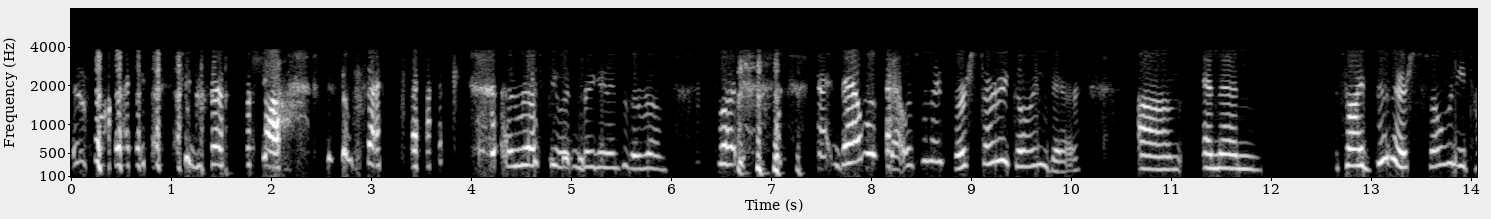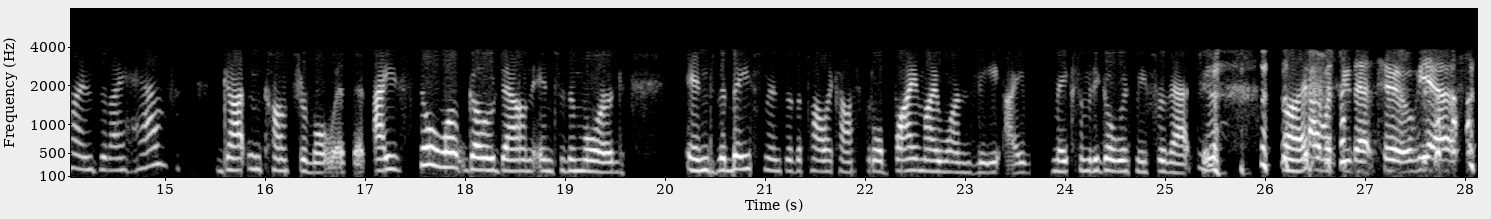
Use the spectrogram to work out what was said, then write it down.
divide to grab my backpack and rescue it and bring it into the room. But that, that was that was when I first started going there. Um and then so I've been there so many times that I have gotten comfortable with it. I still won't go down into the morgue into the basement of the Pollock Hospital buy my onesie. I make somebody go with me for that too. but I would do that too. Yes.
